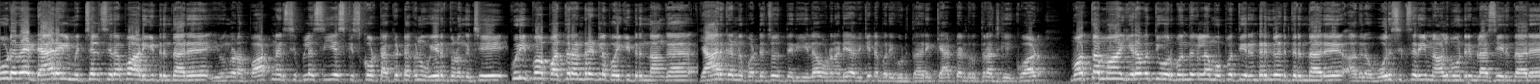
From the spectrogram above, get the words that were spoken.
கூடவே டேரில் மிச்சல் சிறப்பா ஆடிக்கிட்டு இருந்தாரு. இவங்களோட பார்ட்னர்ஷிப்ல சிஎஸ்கே ஸ்கோர் டக்கு டக்குன்னு உயர தொடங்குச்சு. குறிப்பா பத்து ரன் ரேட்ல போய்கிட்டு இருந்தாங்க. யார் கண்ணு பட்டுச்சோ தெரியல. உடனடியா விக்கெட் பறி கொடுத்தாரு கேப்டன் ருத்ராஜ் கைக்வாட் மொத்தமா இருபத்தி ஒரு பந்துகள்ல முப்பத்தி ரெண்டு ரன்கள் எடுத்திருந்தாரு. அதுல ஒரு சிக்ஸரையும் நாலு பவுண்டரியும் லாசி இருந்தாரு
